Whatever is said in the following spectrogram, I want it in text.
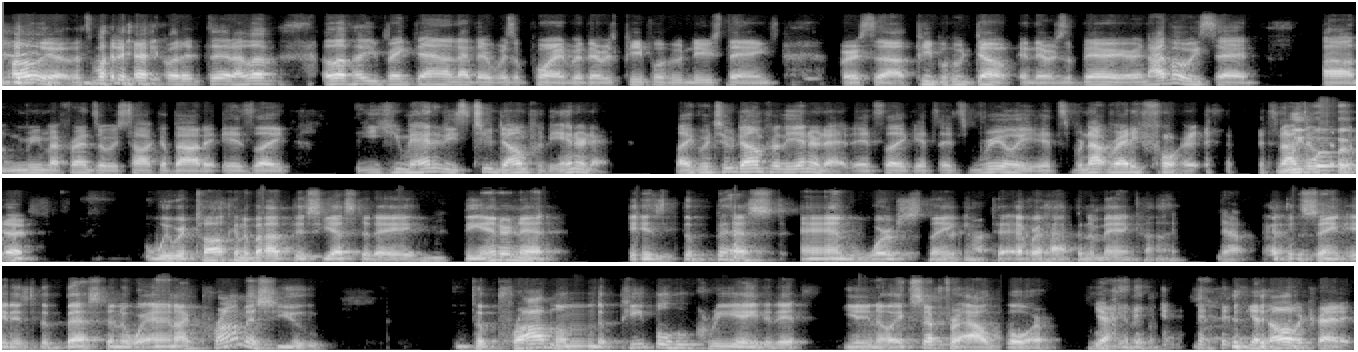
Polio. That's what it, that's what it did. I love I love how you break down that there was a point where there was people who knew things versus uh, people who don't, and there was a barrier. And I've always said, um, me and my friends always talk about it is like humanity's too dumb for the internet. Like we're too dumb for the internet. It's like it's it's really it's we're not ready for it. It's not We were- good. We were talking about this yesterday. Mm-hmm. The internet is the best and worst thing to ever happen to mankind. Yeah. At the same, it is the best in the world. And I promise you, the problem, the people who created it, you know, except for Al Gore, who, Yeah. you know, you get all the credit.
